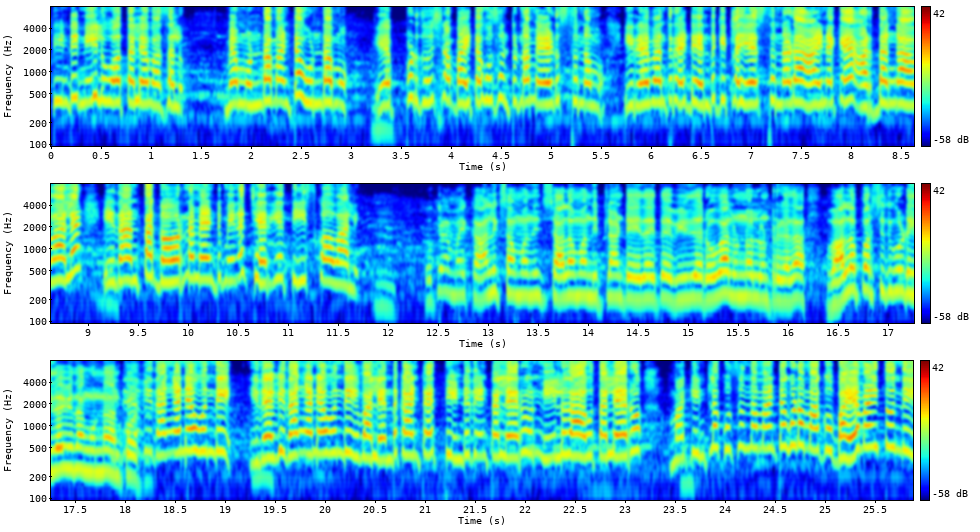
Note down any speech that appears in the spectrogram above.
తిండి నీళ్ళు పోతలేవు అసలు. మేము ఉండమంటే ఉండము. ఎప్పుడు చూసినా బయట కూర్చుంటున్నాం ఏడుస్తున్నాము. ఈ రేవంత్ రెడ్డి ఎందుకు ఇట్లా చేస్తున్నాడో ఆయనకే అర్థం కావాలి. ఇదంతా గవర్నమెంట్ మీద చర్య తీసుకోవాలి. ఓకే అమ్మ ఈ కాలనీకి సంబంధించి చాలా మంది ఇట్లాంటి ఏదైతే వివిధ రోగాలు ఉన్న వాళ్ళు ఉంటారు కదా వాళ్ళ పరిస్థితి కూడా ఇదే విధంగా ఉన్నది అనుకోవచ్చు విధంగానే ఉంది. ఇదే విధంగానే ఉంది. వాళ్ళు ఎందుకంటే తిండి తింటలేరు నీళ్ళు తాగుతలేరు. మాకు ఇంట్లో కూర్చుందామంటే కూడా మాకు భయం అవుతుంది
